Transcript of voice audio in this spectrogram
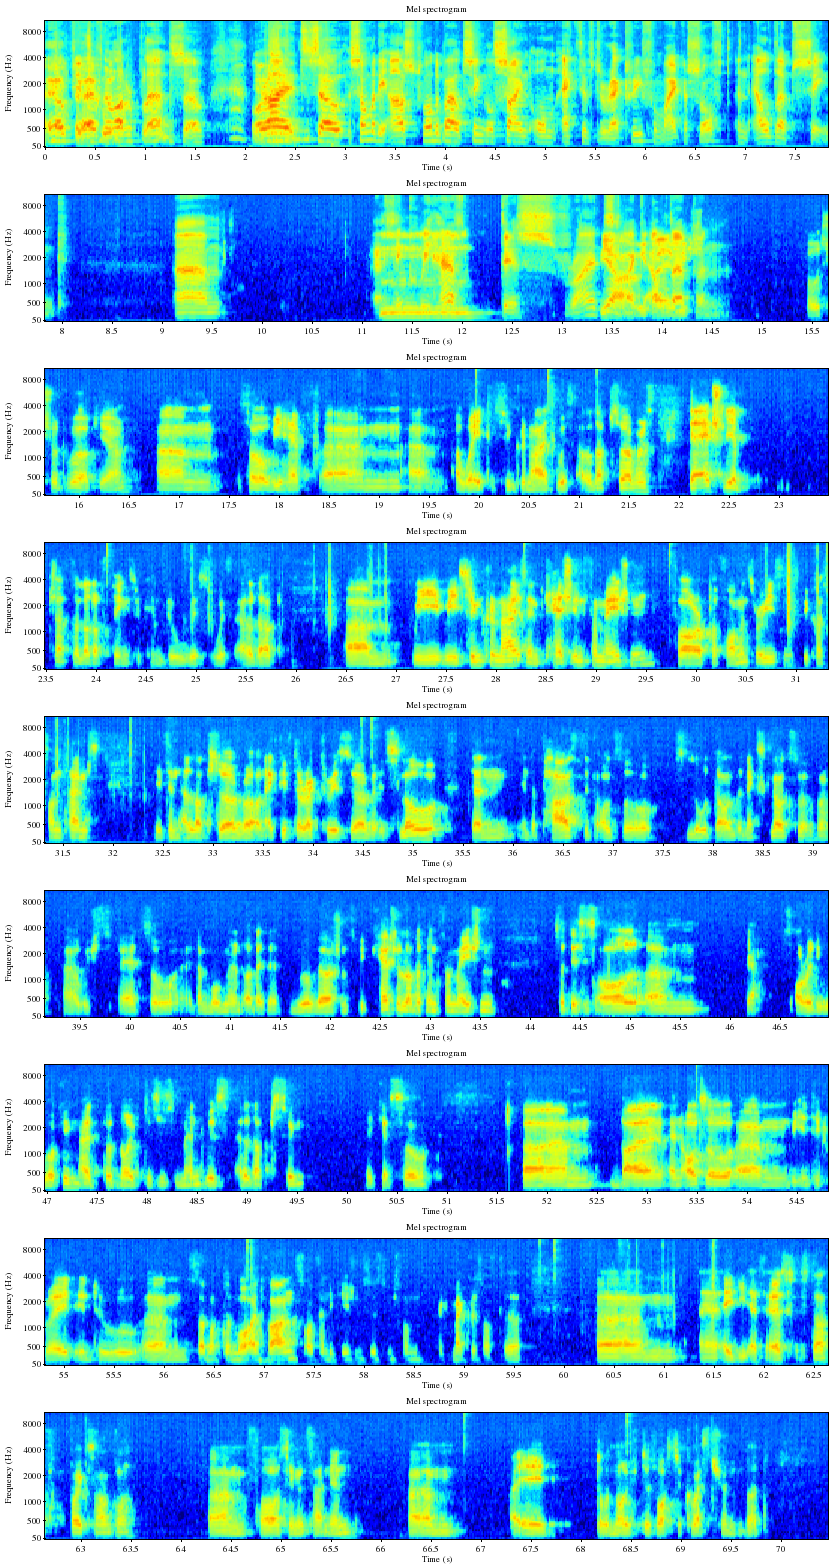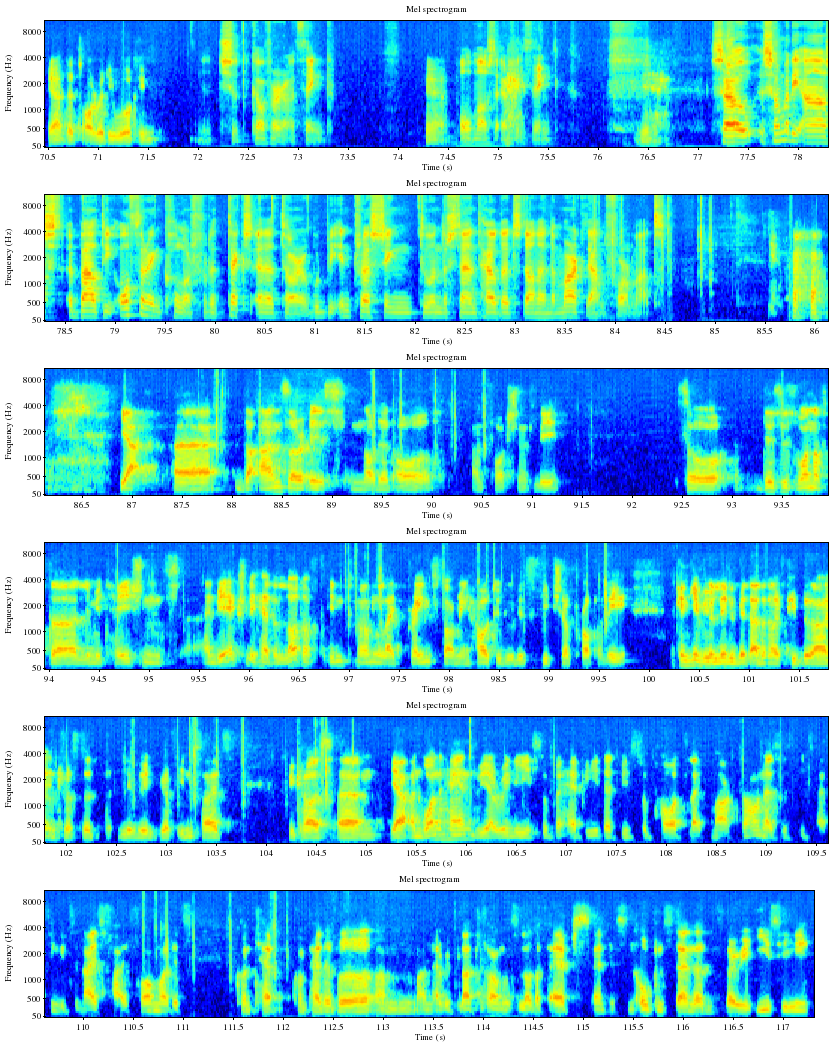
hope you have no other plans. So, all yeah. right. So somebody asked, what about single sign-on Active Directory for Microsoft and LDAP sync? Um, I think mm. we have mm. this, right? Yeah, like we, LDAP I, and both should work. Yeah. Um, so we have um, um, a way to synchronize with LDAP servers. There are actually a, just a lot of things you can do with, with LDAP. Um, we, we synchronize and cache information for performance reasons, because sometimes if an LDAP server, an Active Directory server is slow, then in the past it also slowed down the Nextcloud server, uh, which is bad. So at the moment, or the newer versions, we cache a lot of information. So this is all um, it's already working. I don't know if this is meant with LDAP sync. I guess so. Um, but and also um, we integrate into um, some of the more advanced authentication systems from like Microsoft, the um, uh, ADFS stuff, for example, um, for single sign-in. Um, I don't know if this was the question, but yeah, that's already working. It should cover, I think, yeah, almost everything. Yeah. So somebody asked about the authoring color for the text editor. It would be interesting to understand how that's done in the Markdown format. yeah, uh, the answer is not at all, unfortunately. So this is one of the limitations, and we actually had a lot of internal like brainstorming how to do this feature properly. I can give you a little bit. I don't know if people are interested, a little bit of insights because um, yeah, on one hand, we are really super happy that we support like Markdown as it's, it's, I think it's a nice file format. It's compatible um, on every platform with a lot of apps, and it's an open standard. It's very easy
